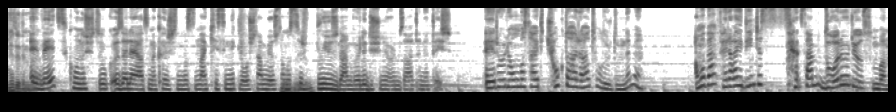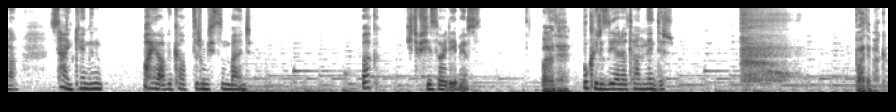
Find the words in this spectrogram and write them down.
Ne dedim ben? Evet konuştuk. Özel hayatına karışılmasından kesinlikle hoşlanmıyorsun ama sırf bu yüzden böyle düşünüyorum zaten Ateş. Eğer öyle olmasaydı çok daha rahat olurdun değil mi? Ama ben Feraye deyince sen, sen bir duvar örüyorsun bana. Sen kendini bayağı bir kaptırmışsın bence. Bak hiçbir şey söyleyemiyorsun. Bade, Bu krizi yaratan nedir? Bade bak.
